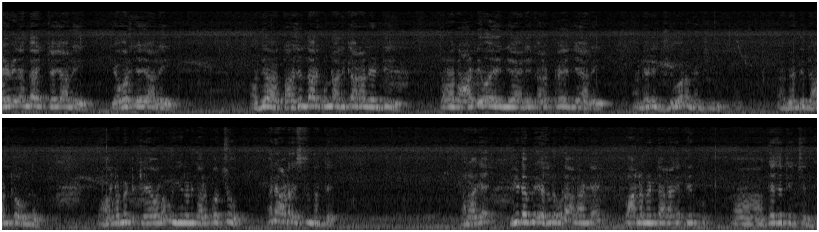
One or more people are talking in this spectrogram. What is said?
ఏ విధంగా చేయాలి ఎవరు చేయాలి అదే తహసీల్దార్కి ఉన్న అధికారాలు ఏంటి తర్వాత ఆర్డీఓ ఏం చేయాలి కలెక్టర్ ఏం చేయాలి అనేది జీవోలో మెన్షన్. చేస్తారు అవన్నీ దాంట్లో ఉండవు. పార్లమెంట్ కేవలం వీళ్ళని కలపొచ్చు అని ఆర్డర్ ఇస్తుంది అంతే. అలాగే ఈడబ్ల్యూఎస్లో కూడా అలాంటి పార్లమెంట్ అలాగే తీర్పు గెజెట్ ఇచ్చింది.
